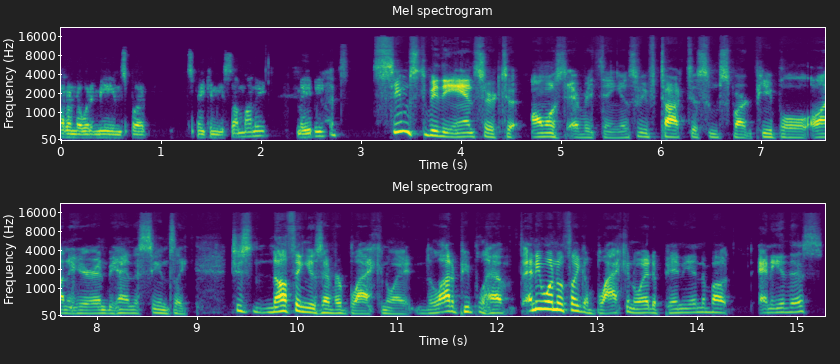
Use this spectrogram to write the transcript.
I don't know what it means, but it's making me some money, maybe. Seems to be the answer to almost everything. As we've talked to some smart people on here and behind the scenes, like just nothing is ever black and white. And a lot of people have anyone with like a black and white opinion about any of this.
